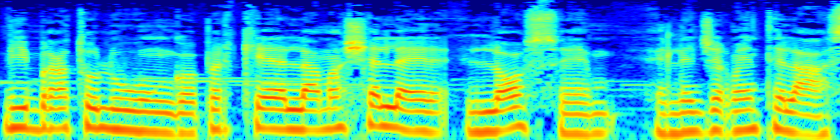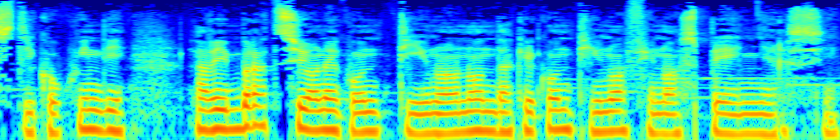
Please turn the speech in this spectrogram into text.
vibrato lungo perché la mascella è, l'osso è, è leggermente elastico quindi la vibrazione continua un'onda che continua fino a spegnersi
